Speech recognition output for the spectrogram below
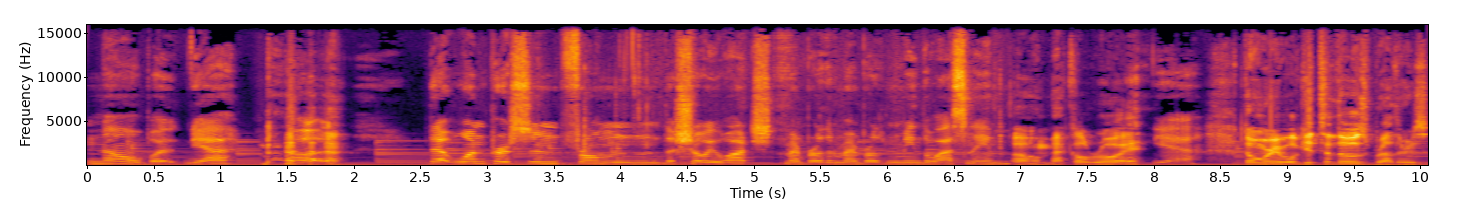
no, but yeah, uh, that one person from the show we watched, my brother, my brother, and me, the last name. Oh, McElroy. Yeah. Don't worry, we'll get to those brothers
